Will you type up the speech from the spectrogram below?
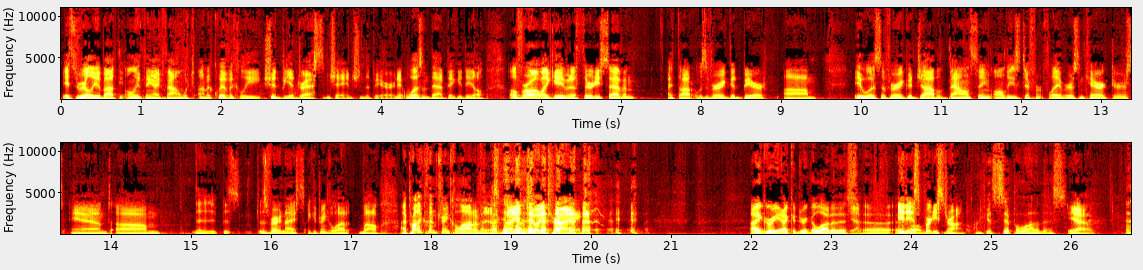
it's really about the only thing I found which unequivocally should be addressed and changed in the beer, and it wasn't that big a deal. Overall, I gave it a 37. I thought it was a very good beer. Um, it was a very good job of balancing all these different flavors and characters, and um, it was, it was very nice. I could drink a lot. Of, well, I probably couldn't drink a lot of this, but I enjoyed trying. I agree. I could drink a lot of this. Yeah. Uh, It as is well. pretty strong. I could sip a lot of this. Yeah. All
